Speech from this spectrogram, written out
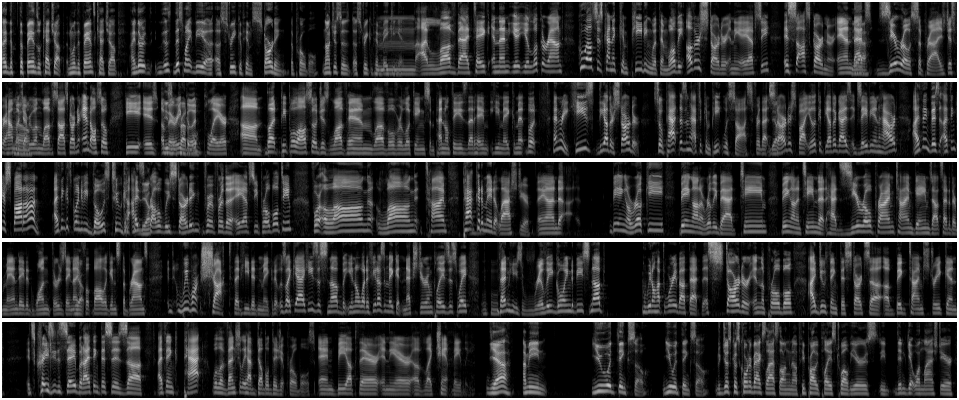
uh, the, the fans will catch up. And when the fans catch up, and there, this, this might be a, a streak of him starting the Pro Bowl, not just a, a streak of him making it. Mm, I love that take. And then you, you look around, who else is kind of competing with him? Well, the other starter in the AFC is Sauce Gardner. And Yeah. that's zero surprise just for how much No. everyone loves Sauce Gardner. And also, he is a He's very incredible. good player. Um, but people also just love him, love overlooking some penalties that he, he may commit. But Henry, he's the other starter. So Pat doesn't have to compete with Sauce for that Yep. starter spot. You look at the other guys, Xavien Howard. I think this. I think you're spot on. I think it's going to be those two guys Yep. probably starting for, for the AFC Pro Bowl team for a long, long time. Pat could have made it last year, and uh, being a rookie, being on a really bad team, being on a team that had zero primetime games outside of their mandated one Thursday night Yep. football against the Browns, we weren't shocked that he didn't make it. It was like, yeah, he's a snub, but you know what? If he doesn't make it next year and plays this way, then he's really going to be snubbed. We don't have to worry about that. A starter in the Pro Bowl. I do think this starts a, a big time streak, and it's crazy to say, but I think this is. Uh, I think Pat will eventually have double digit Pro Bowls and be up there in the air of like Champ Bailey. Yeah, I mean, you would think so. You would think so. Just because cornerbacks last long enough, he probably plays 12 years. He didn't get one last year.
